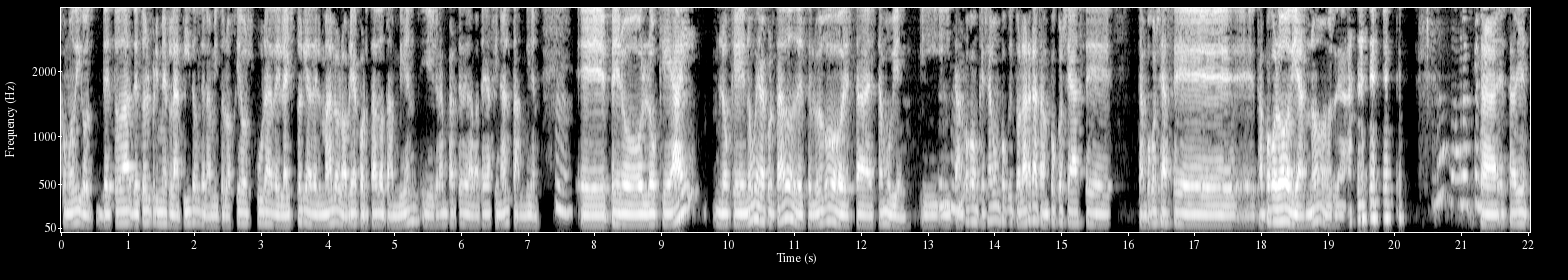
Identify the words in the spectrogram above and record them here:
como digo, de toda, de todo el primer latido, de la mitología oscura, de la historia del malo, lo habría cortado también y gran parte de la batalla final también. mm, Eh, pero lo que hay, lo que no hubiera cortado, desde luego está, está muy bien. Y, y tampoco, aunque se haga un poquito larga, tampoco se hace, tampoco se hace, eh, tampoco lo odias, ¿no? O sea, no, la verdad es que no. está, está bien.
